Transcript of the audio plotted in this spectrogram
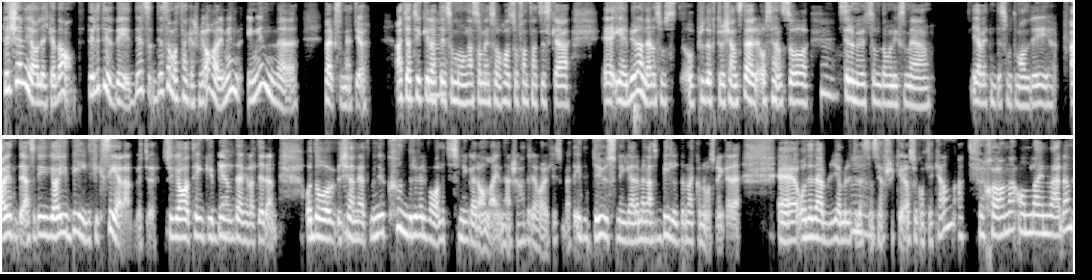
Det känner jag likadant. Det är, lite, det, det, det är samma tankar som jag har i min, i min uh, verksamhet. Ju. Att jag tycker mm. att det är så många som är så, har så fantastiska eh, erbjudanden och, som, och, produkter och tjänster och sen så mm. ser de ut som de liksom är jag vet inte, som att de aldrig... Jag, vet inte, alltså det, jag är ju bildfixerad, vet du. så jag tänker ju bilder hela tiden. Och då känner jag att men nu kunde det väl vara lite snyggare online här så hade det varit liksom bättre. Inte du snyggare, men alltså bilderna kunde vara snyggare. Eh, och det där gör mig lite mm. ledsen så jag försöker göra så gott jag kan att försköna online-världen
